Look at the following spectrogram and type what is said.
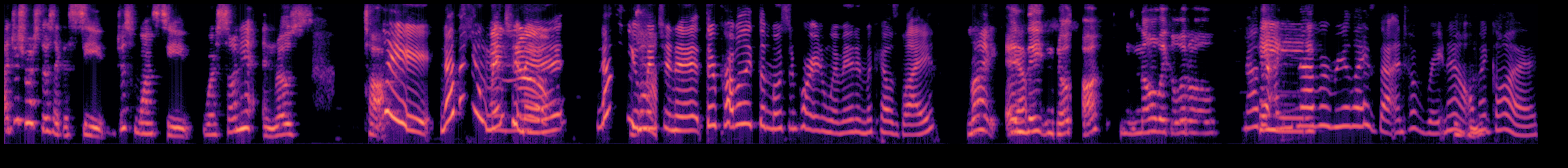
I just wish there's like a scene, just one scene where Sonya and Rose talk. Wait, now that you mention it, now that you Yeah. mention it, they're probably like the most important women in Mikhail's life. Right, and Yep. they no talk, no like a little. Now that I never realized that until right now. Oh Mhm. my god.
